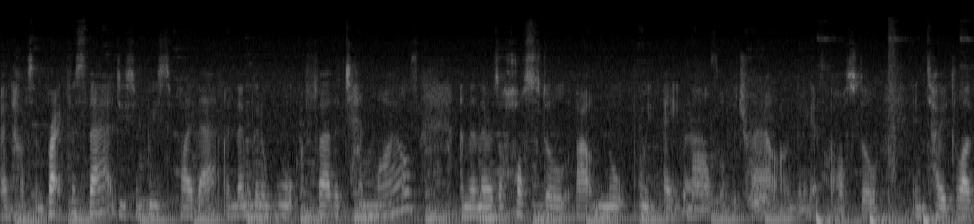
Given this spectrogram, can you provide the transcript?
and have some breakfast there, do some resupply there. And then I'm then going to walk a further 10 miles, and then there's a hostel about 0.8 miles of the trail. I'm going to get to the hostel. In total, I,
